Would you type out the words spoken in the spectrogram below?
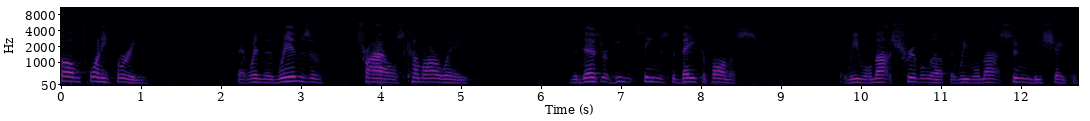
Psalm 23, that when the winds of trials come our way, the desert heat seems to bake upon us, that we will not shrivel up, that we will not soon be shaken,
